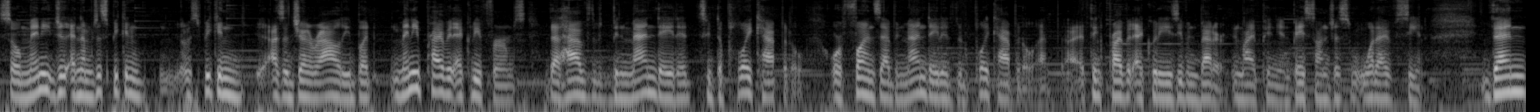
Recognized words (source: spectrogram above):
So many, and I'm just speaking, I'm speaking as a generality, but many private equity firms that have been mandated to deploy capital or funds that have been mandated to deploy capital, I think private equity is even better in my opinion, based on just what I've seen. Then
